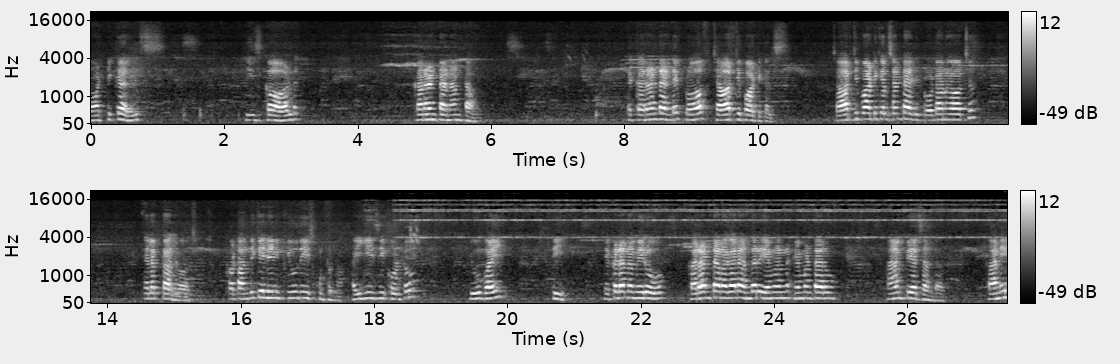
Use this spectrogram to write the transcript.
particles is called current అని అంటాం. కరెంట్ అంటే flow of charge particles charge particles అంటే అది ప్రోటాన్ కావచ్చు ఎలక్ట్రాన్ కావచ్చు. కాబట్టి అందుకే నేను క్యూ తీసుకుంటున్నా. I is equal to Q by T ఎక్కడన్నా మీరు కరెంట్ అనగానే అందరూ ఏమన్న ఏమంటారు? ఆంపియర్స్ అంటారు. కానీ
